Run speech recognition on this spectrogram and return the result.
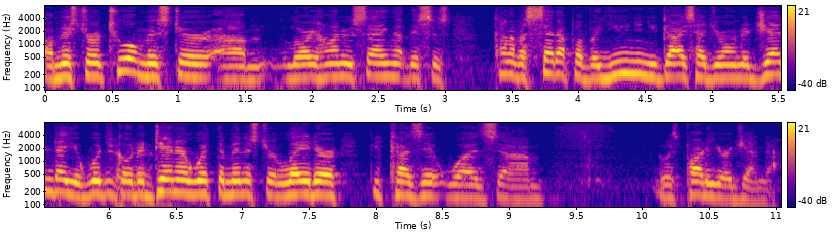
uh, Mr. O'Toole, Mr. Um, Laurie Hawn saying that this is kind of a setup of a union, you guys had your own agenda, you wouldn't go to dinner with the minister later because it was, um, it was part of your agenda?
